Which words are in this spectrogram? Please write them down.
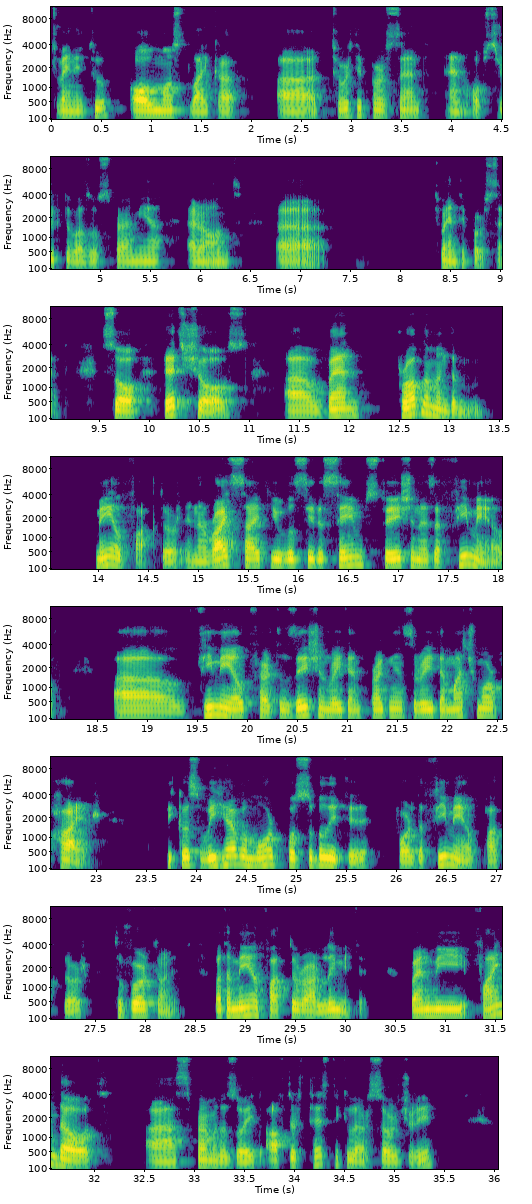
22, almost like a, a 30%, and obstructive azoospermia around uh, 20%. So that shows uh, when problem in the male factor, in the right side, you will see the same situation as a female. Uh, female fertilization rate and pregnancy rate are much more higher because we have a more possibility for the female factor to work on it, but the male factor are limited. When we find out uh, spermatozoid after testicular surgery,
